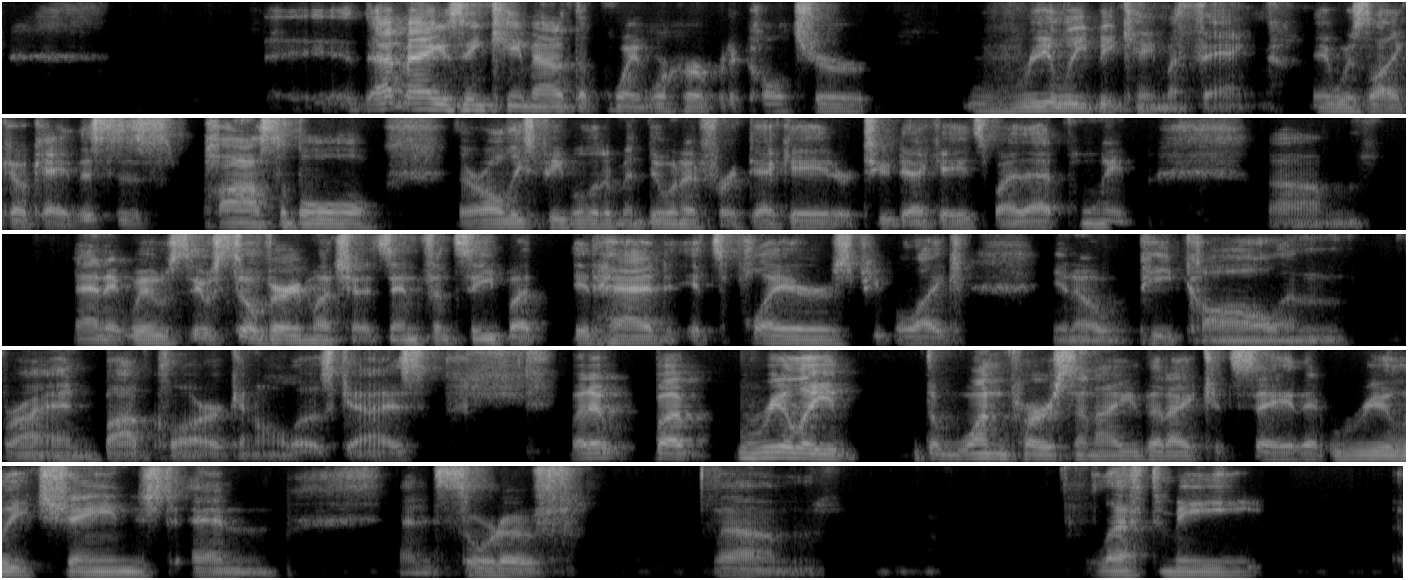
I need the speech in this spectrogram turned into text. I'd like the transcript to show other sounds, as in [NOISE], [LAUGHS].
that magazine came out at the point where herpetoculture really became a thing. It was like, okay, this is possible. There are all these people that have been doing it for a decade or two decades by that point. Um, and it was it was still very much in its infancy, but it had its players, people like you know Pete Call and Brian Bob Clark and all those guys. But it but really the one person I that I could say that really changed and and sort of um, left me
